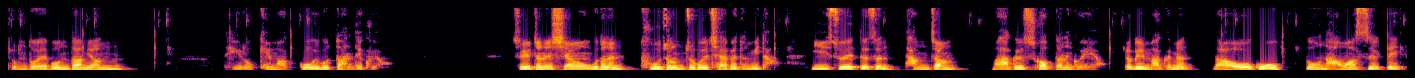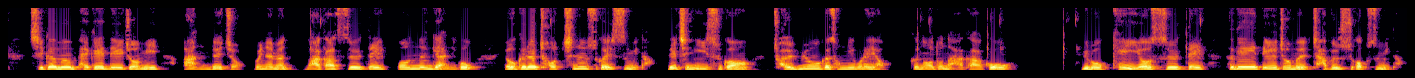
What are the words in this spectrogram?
좀 더 해본다면 네, 이렇게 맞고 이것도 안 되고요. 실전의 시아온 구단은 두 점 쪽을 제압해 둡니다. 이 수의 뜻은 당장 막을 수가 없다는 거예요. 여길 막으면 나오고 또 나왔을 때 지금은 100의 4점이 안 되죠. 왜냐면 나갔을 때 뻗는 게 아니고 여기를 젖히는 수가 있습니다. 내 지금 이 수가 절묘하게 성립을 해요. 끊어도 나가고 이렇게 이었을 때 흑의 4점을 잡을 수가 없습니다.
